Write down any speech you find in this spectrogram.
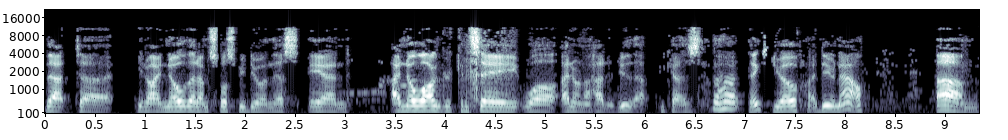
that, uh, you know, I know that I'm supposed to be doing this. And I no longer can say, well, I don't know how to do that because thanks, Joe, I do now. Um,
